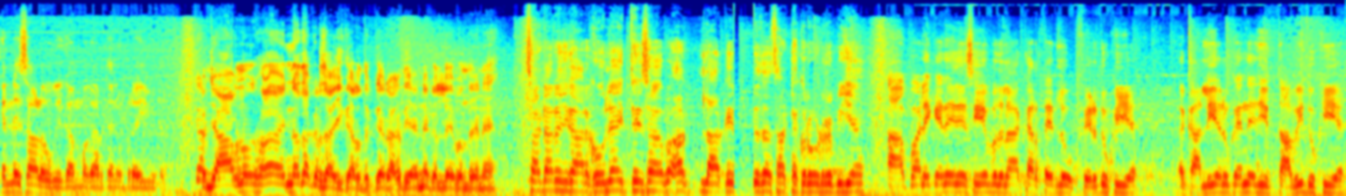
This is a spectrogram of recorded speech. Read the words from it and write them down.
ਕਿੰਨੇ ਸਾਲ ਹੋ ਗਏ ਕੰਮ ਕਰਦਿਆਂ ਨੂੰ ਪ੍ਰਾਈਵੇਟ ਪੰਜਾਬ ਨੂੰ ਸਾਰਾ ਇਹਨਾਂ ਦਾ ਕਰਜ਼ਾਈ ਕਰ ਰੱਖਦੇ ਆ ਇਹਨੇ ਗੱਲੇ ਬੰਦੇ ਨੇ। ਸਾਡਾ ਰੋਜ਼ਗਾਰ ਖੋਲਿਆ ਇੱਥੇ ਸਭ ਲਾ ਕੇ ਉਹਦਾ 60 ਕਰੋੜ ਰੁਪਈਆ। ਆਪ ਵਾਲੇ ਕਹਿੰਦੇ ਜੇ ਅਸੀਂ ਇਹ ਬਦਲਾਅ ਕਰਤੇ ਲੋਕ ਫਿਰ ਦੁਖੀ ਹੈ ਅਕਾਲੀਆਂ ਨੂੰ ਕਹਿੰਦੇ ਜੀ ਤਾਂ ਵੀ ਦੁਖੀ ਹੈ।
